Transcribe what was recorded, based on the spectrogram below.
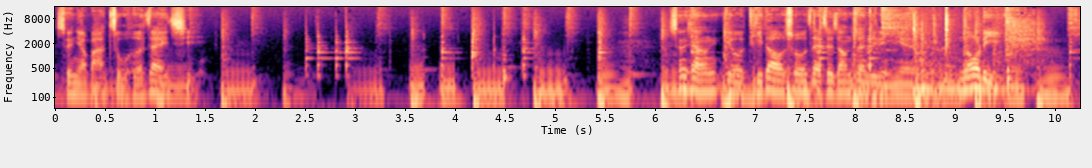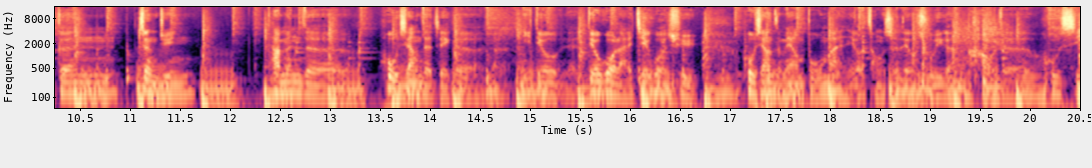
所以你要把它组合在一起。声响有提到说，在这张专辑里面，Nolly 跟郑钧他们的互相的这个呃，你丢丢过来接过去，互相怎么样补满，又同时留出一个很好的。呼吸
